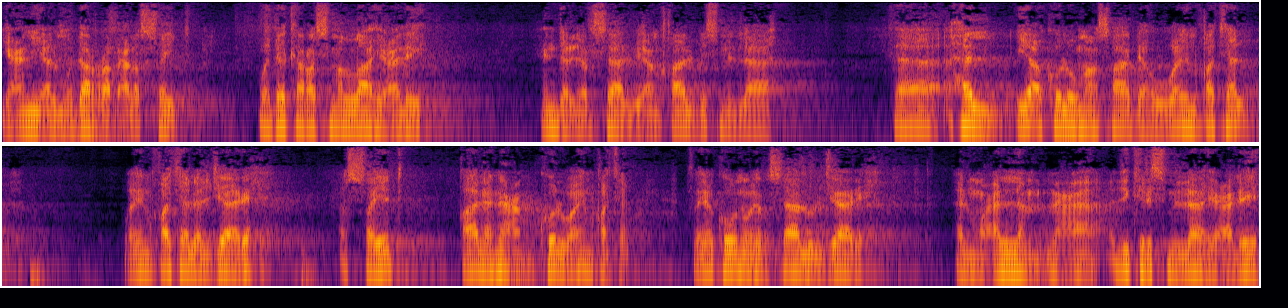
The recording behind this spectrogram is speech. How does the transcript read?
يعني المدرب على الصيد وذكر اسم الله عليه عند الإرسال بأن قال بسم الله فهل يأكل ما صاده وإن قتل؟ وإن قتل الجارح الصيد؟ قال نعم كل وإن قتل. فيكون إرسال الجارح المعلم مع ذكر اسم الله عليه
